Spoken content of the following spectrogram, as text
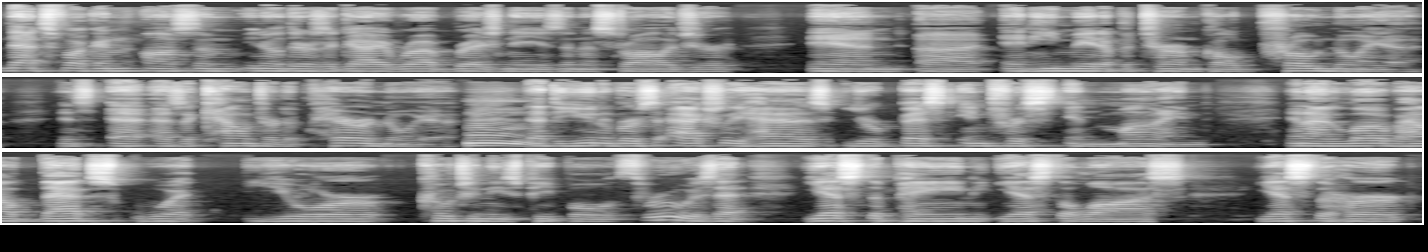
that's fucking awesome. You know, there's a guy, Rob Brezsny, is an astrologer, and uh, and he made up a term called pronoia as a counter to paranoia. Mm. That the universe actually has your best interest in mind, and I love how that's what you're coaching these people through. Is that yes, the pain, yes, the loss, yes, the hurt,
